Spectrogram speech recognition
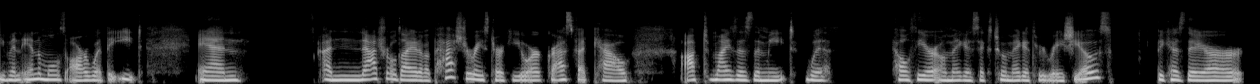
even animals are what they eat. And a natural diet of a pasture raised turkey or grass fed cow optimizes the meat with healthier omega 6 to omega 3 ratios because they are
